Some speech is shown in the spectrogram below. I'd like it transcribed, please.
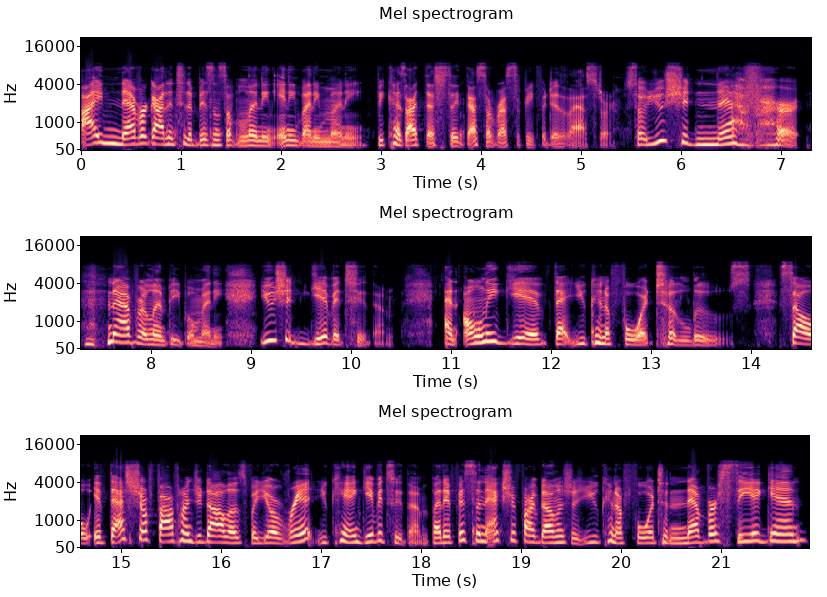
I never got into the business of lending anybody money because I just think that's a recipe for disaster. So you should never, never lend people money. You should give it to them and only give that you can afford to lose. So if that's your $500 for your rent, you can't give it to them. But if it's an extra $5 that you can afford to never see again,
